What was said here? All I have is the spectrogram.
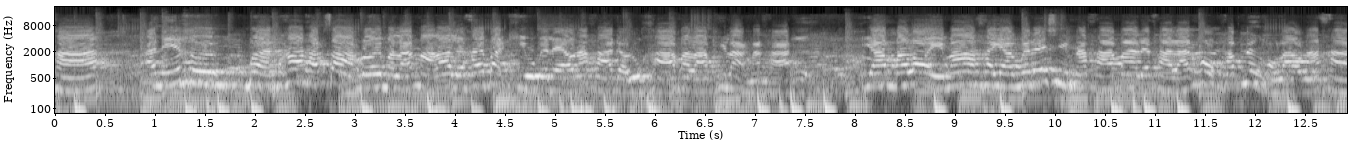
นะคะ อันนี้คือเหมือน5ทับ3เลยเหมาร้านหมาล่าเลยให้บัตรคิวไปแล้วนะคะ เดี๋ยวลูกค้ามารับที่หลังนะคะยำอร่อยมากใครยังไม่ได้ชิมนะคะ มาเลยค่ะร้าน6ทับ1ของเรานะคะ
